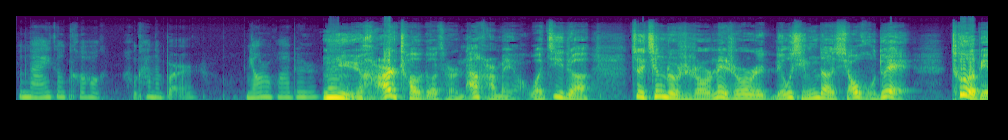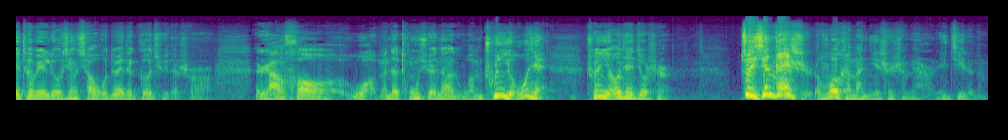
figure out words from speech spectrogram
都拿一个可好好看的本儿，描上花边儿。女孩抄歌词儿，男孩没有。我记着最清楚的时候，那时候流行的小虎队特别特别流行小虎队的歌曲的时候，然后我们的同学呢，我们春游去，春游去就是最先开始的沃克曼尼是什么样儿？你记着呢吗？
